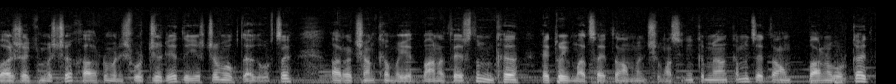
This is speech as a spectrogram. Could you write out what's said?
բաժակի մեջ չէ, խառնում են ինչ-որ ջրի, դե ես չեմ օգտագործել, առաջ անգամ այդ բանը տեսնում, ինքը հետո իմացա այդ ամենը, մասին ինքը մի անգամից այդ բանը որ կա, այդ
